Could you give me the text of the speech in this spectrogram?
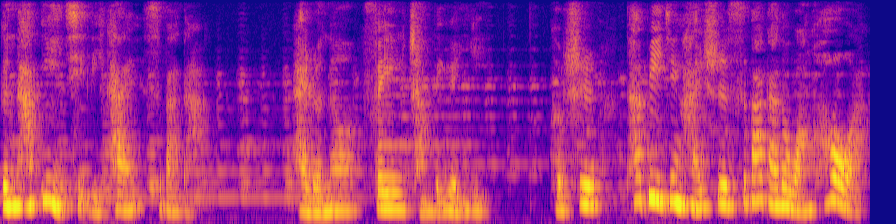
跟他一起离开斯巴达。海伦呢，非常的愿意，可是她毕竟还是斯巴达的王后啊，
